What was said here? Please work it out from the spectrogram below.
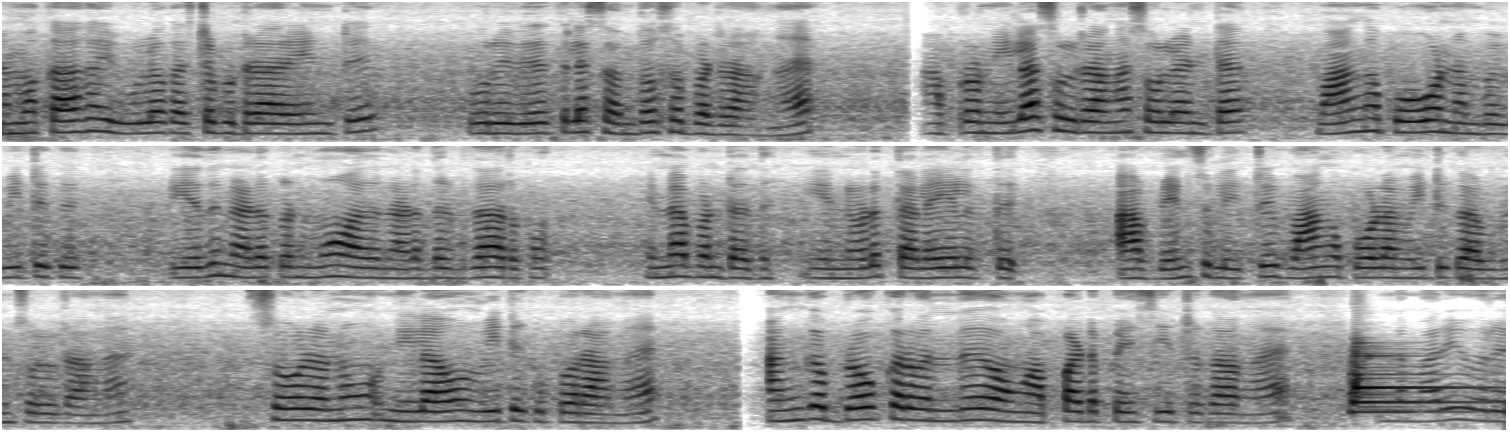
நமக்காக இவ்வளோ கஷ்டப்படுறாரேன்ட்டு ஒரு விதத்தில் சந்தோஷப்படுறாங்க. அப்புறம் நிலா சொல்கிறாங்க சோழன்ட்ட வாங்க போவோம் நம்ம வீட்டுக்கு. எது நடக்கணுமோ அது நடந்துட்டு தான் இருக்கும். என்ன பண்ணுறது என்னோட தலையெழுத்து. அப்படின்னு சொல்லிட்டு வாங்க போகலாம் வீட்டுக்கு அப்படின்னு சொல்கிறாங்க சோழனும் நிலாவும் வீட்டுக்கு போகிறாங்க அங்கே புரோக்கர் வந்து அவங்க அப்பாட்ட பேசிகிட்டு இருக்காங்க. இந்த மாதிரி ஒரு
